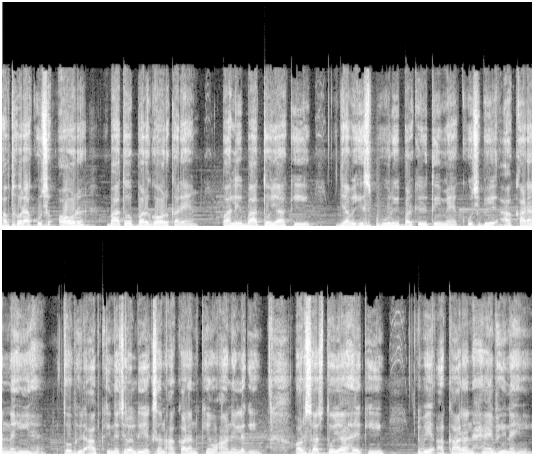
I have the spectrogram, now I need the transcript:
अब थोड़ा कुछ और बातों पर गौर करें। पहली बात तो यह कि जब इस पूरी प्रकृति में कुछ भी अकारण नहीं है तो फिर आपकी नेचुरल रिएक्शन अकारण क्यों आने लगी? और सच तो यह है कि वे अकारण हैं भी नहीं।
